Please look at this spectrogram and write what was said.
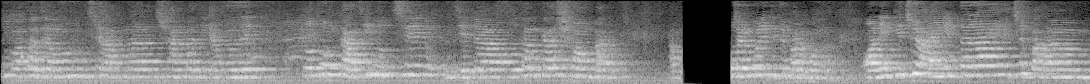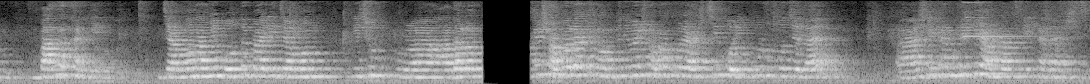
কথা যেমন হচ্ছে আপনারা সাংবাদিক, আপনাদের প্রথম কাজই হচ্ছে যেটা প্রধান কাজ সংবাদ। প্রচার করে দিতে পারব না। অনেক কিছু আইনের দ্বারা হচ্ছে বাধা থাকে। যেমন আমি বলতে পারি, যেমন কিছু আদালত সকালে একটা মত বিনিময় সভা করে আসছি হরিপুর উপজেলায়। সেখান থেকে আমরা আজকে এখানে আসছি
